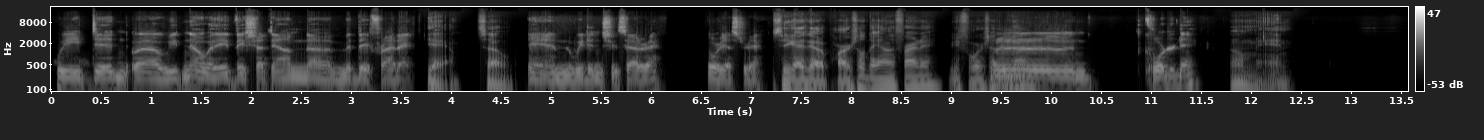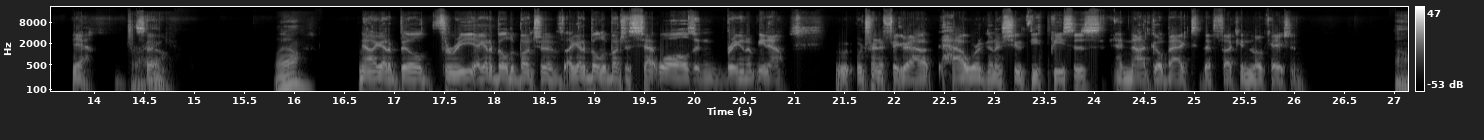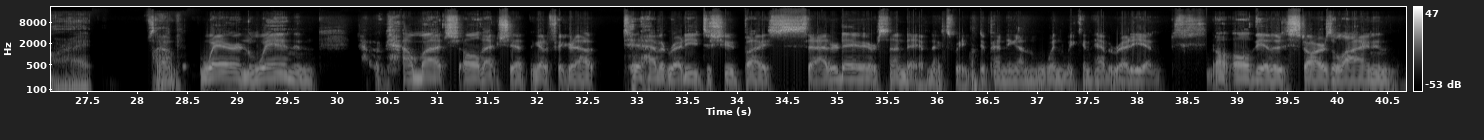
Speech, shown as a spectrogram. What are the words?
We did. Uh, we no. They they shut down uh, midday Friday, Yeah. So and we didn't shoot Saturday or yesterday. so you guys got a partial day on Friday before shutting down. Uh, quarter day. Oh man. Yeah. Drag. So- well, Now I got to build three. I got to build a bunch of. I got to build a bunch of set walls and bring them. You know, we're, we're trying to figure out how we're going to shoot these pieces and not go back to the fucking location. all right. So where and when and how- much, all that shit. We got to figure it out to have it ready to shoot by Saturday or Sunday of next week, depending on when we can have it ready and all, all the other stars align. And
